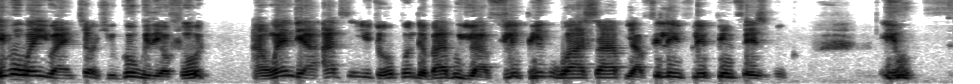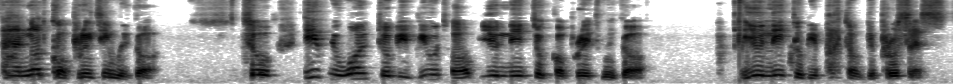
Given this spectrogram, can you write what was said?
Even when you are in church, you go with your phone, and when they are asking you to open the Bible, you are flipping WhatsApp, you are flipping, flipping Facebook. You are not cooperating with God. So if you want to be built up, you need to cooperate with God. You need to be part of the process.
